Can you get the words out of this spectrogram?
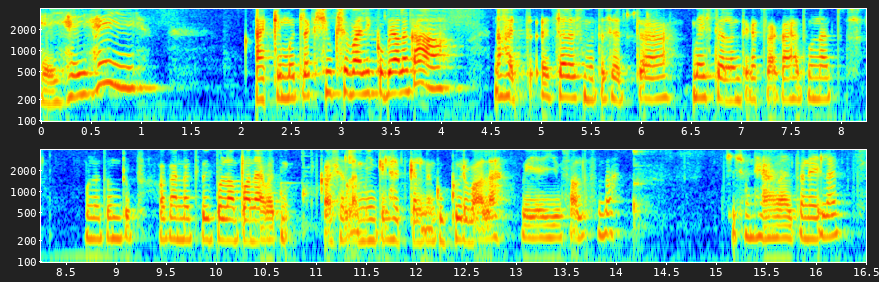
hei, hei, hei. äkki mõtleks niisuguse valiku peale ka. noh, et, et selles mõttes, et äh, meestel on tegelikult väga hea tunnetus, mulle tundub, aga nad võib-olla panevad ka selle mingil hetkel nagu kõrvale või ei usalda seda. siis on hea öelda neile, et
